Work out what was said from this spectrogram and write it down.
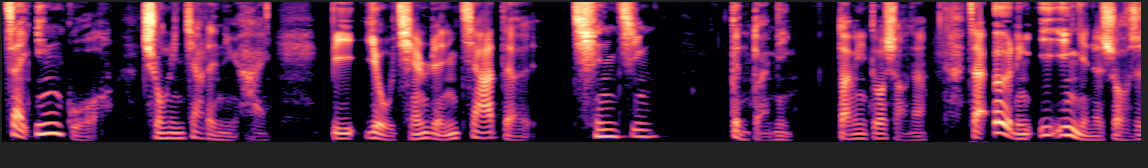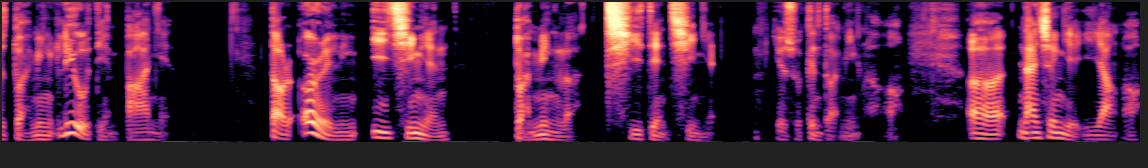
在英国，穷人家的女孩比有钱人家的千金更短命。短命多少呢？在二零一一年的时候是短命六点八年，到了二零一七年短命了七点七年，也说更短命了啊。呃，男生也一样啊。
